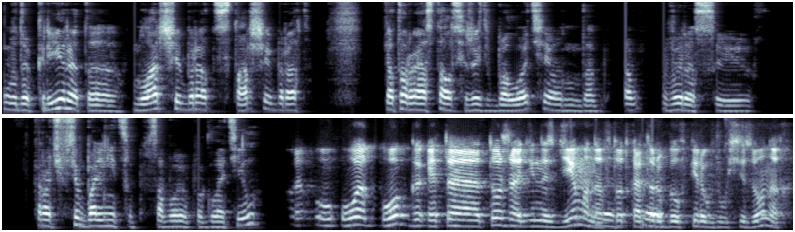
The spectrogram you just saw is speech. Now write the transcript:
Уда Крир это младший брат, старший брат который остался жить в болоте, он да, вырос и, короче, всю больницу собой поглотил. Ог это тоже один из демонов, да, тот, который да. был в первых двух сезонах.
